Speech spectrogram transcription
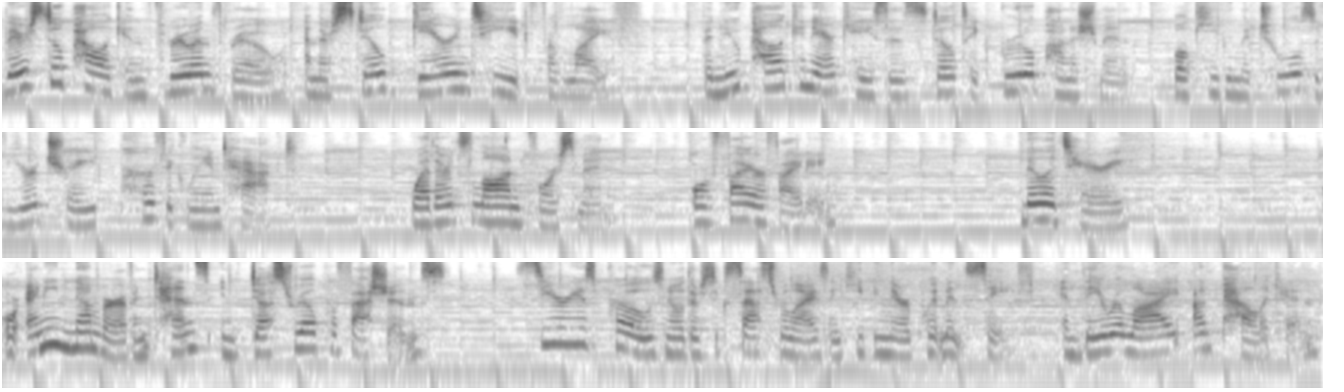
They're still Pelican through and through, and they're still guaranteed for life. The new Pelican Air cases still take brutal punishment while keeping the tools of your trade perfectly intact. Whether it's law enforcement, or firefighting, military, or any number of intense industrial professions, serious pros know their success relies on keeping their equipment safe, and they rely on Pelican.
